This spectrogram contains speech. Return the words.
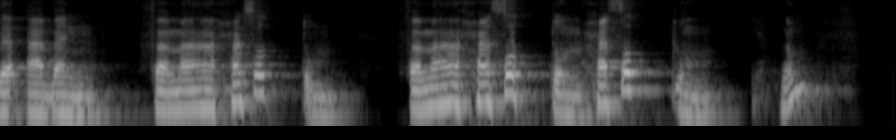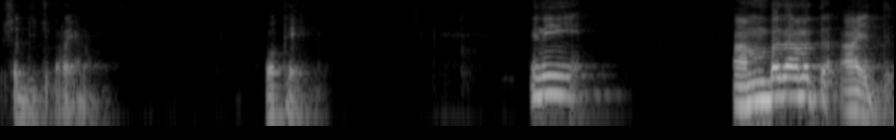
ദഅബൻ ഫമാ ഹസത്തും ഫമാ ഹസത്തും ഹസത്തും എന്നും ശ്രദ്ധിച്ചു പറയണം ഓക്കെ ഇനി അമ്പതാമത്തെ ആയത്ത്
